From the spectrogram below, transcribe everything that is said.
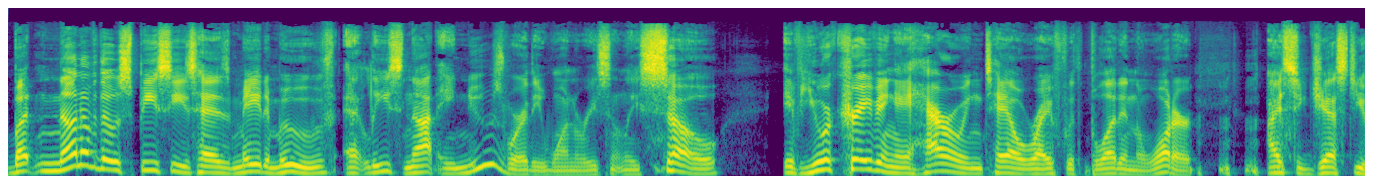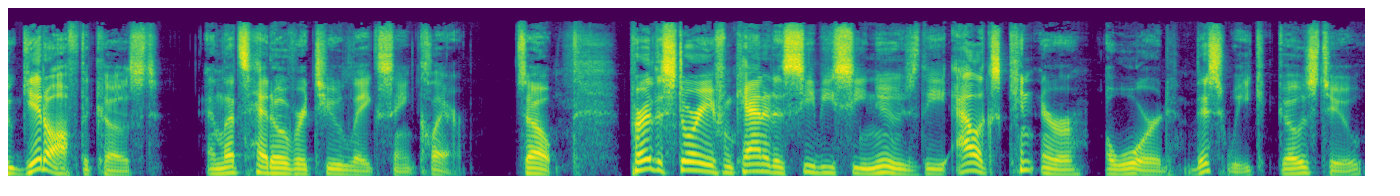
But none of those species has made a move, at least not a newsworthy one recently. So if you're craving a harrowing tale rife with blood in the water, I suggest you get off the coast and let's head over to Lake St. Clair. So, per the story from Canada's CBC News, the Alex Kintner Award this week goes to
